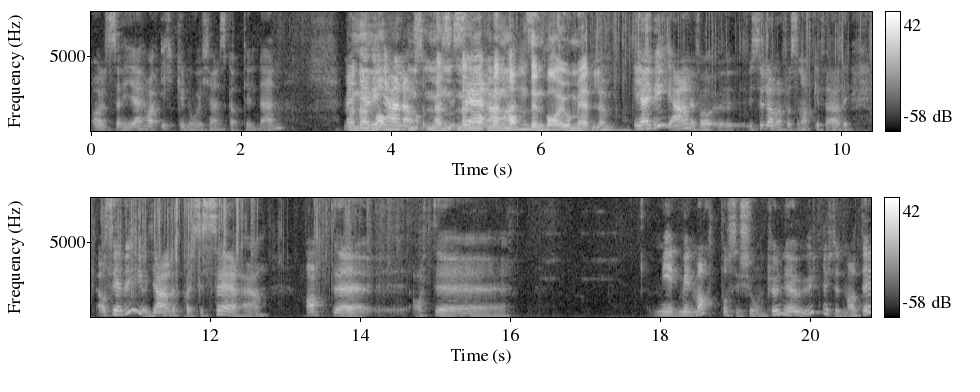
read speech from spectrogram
Altså, jeg har ikke noe kjennskap til den. Men, Men, jeg vil gjerne altså men, men, men mannen din var jo medlem. Jeg vil gjerne få Hvis du lar meg få snakke ferdig. Altså, jeg vil jo gjerne presisere at øh, at øh, min, min maktposisjon kunne jeg jo utnyttet meg av det,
